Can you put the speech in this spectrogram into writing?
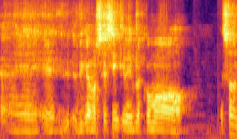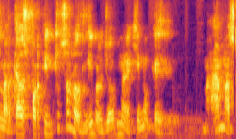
eh, eh, digamos, es increíble cómo esos mercados, porque incluso los libros, yo me imagino que Amazon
